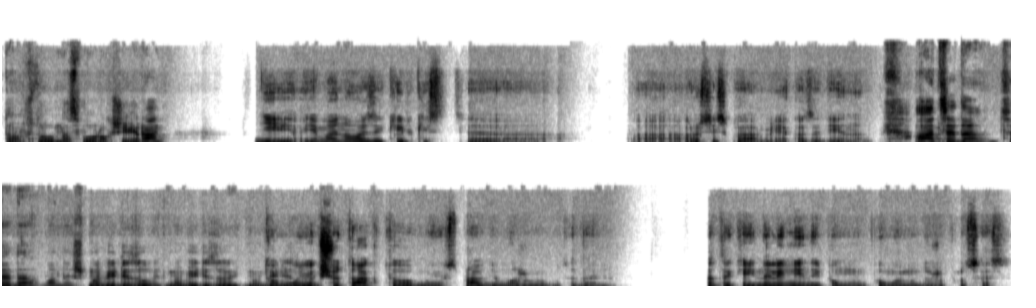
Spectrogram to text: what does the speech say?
То що у нас ворог ще Іран. Ні, я маю на увазі кількість е, е, російської армії, яка задіяна. А, це да, це да. Вони ж мобілізують, мобілізують, мобілізують. Тому, якщо так, то ми справді можемо бути далі. Це такий нелінійний, по- по-моєму, дуже процес.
